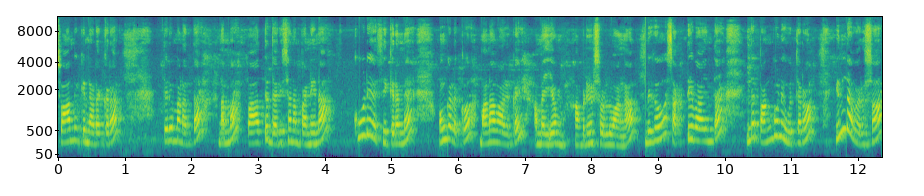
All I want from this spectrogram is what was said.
சுவாமிக்கு நடக்கிற திருமணத்தை நம்ம பார்த்து தரிசனம் பண்ணினா கூடிய சீக்கிரமே உங்களுக்கும் மன வாழ்க்கை அமையும் அப்படின்னு சொல்லுவாங்க. மிகவும் சக்தி வாய்ந்த இந்த பங்குனி உத்தரம் இந்த வருஷம்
